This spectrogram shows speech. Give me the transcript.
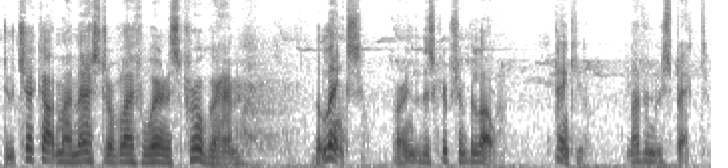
Do check out my Master of Life Awareness program. The links are in the description below. Thank you. Love and respect.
